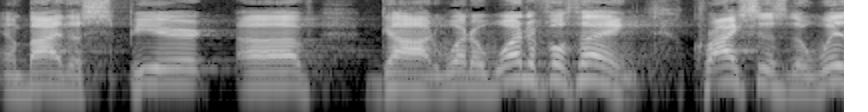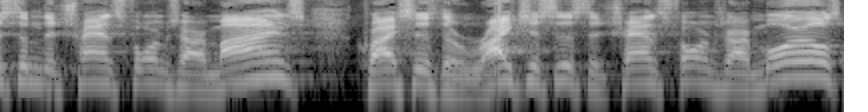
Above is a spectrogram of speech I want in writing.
and by the Spirit of God. What a wonderful thing. Christ is the wisdom that transforms our minds. Christ is the righteousness that transforms our morals.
